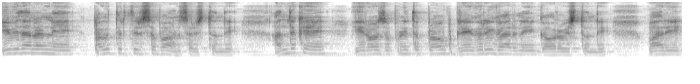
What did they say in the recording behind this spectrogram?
ఈ విధానాన్ని పవిత్ర తిరుసభ అనుసరిస్తుంది. అందుకే ఈరోజు పునీత ప్రభు గ్రేగరీ గారిని గౌరవిస్తుంది. వారి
